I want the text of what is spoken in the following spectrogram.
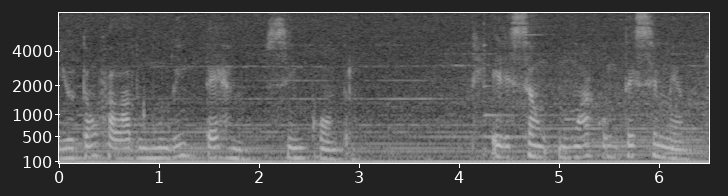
e o tão falado mundo interno se encontram. Eles são um acontecimento.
